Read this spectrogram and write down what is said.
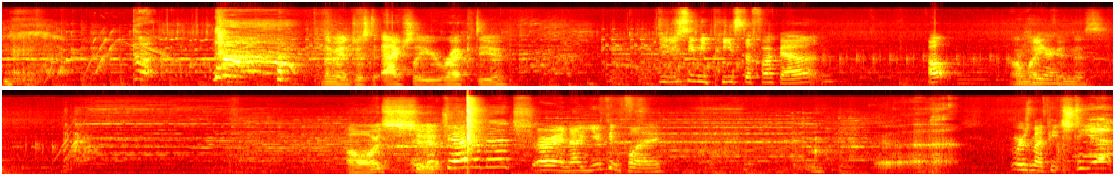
That man just actually wrecked you. Did you see me piece the fuck out? Oh, Oh my here. goodness. Oh shit. jabber, bitch! Alright, now you can play. Where's my peach tea at?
